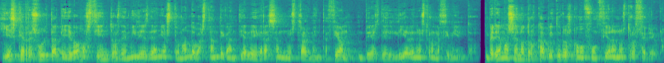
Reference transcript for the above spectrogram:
Y es que resulta que llevamos cientos de miles de años tomando bastante cantidad de grasa en nuestra alimentación, desde el día de nuestro nacimiento. Veremos en otros capítulos cómo funciona nuestro cerebro,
